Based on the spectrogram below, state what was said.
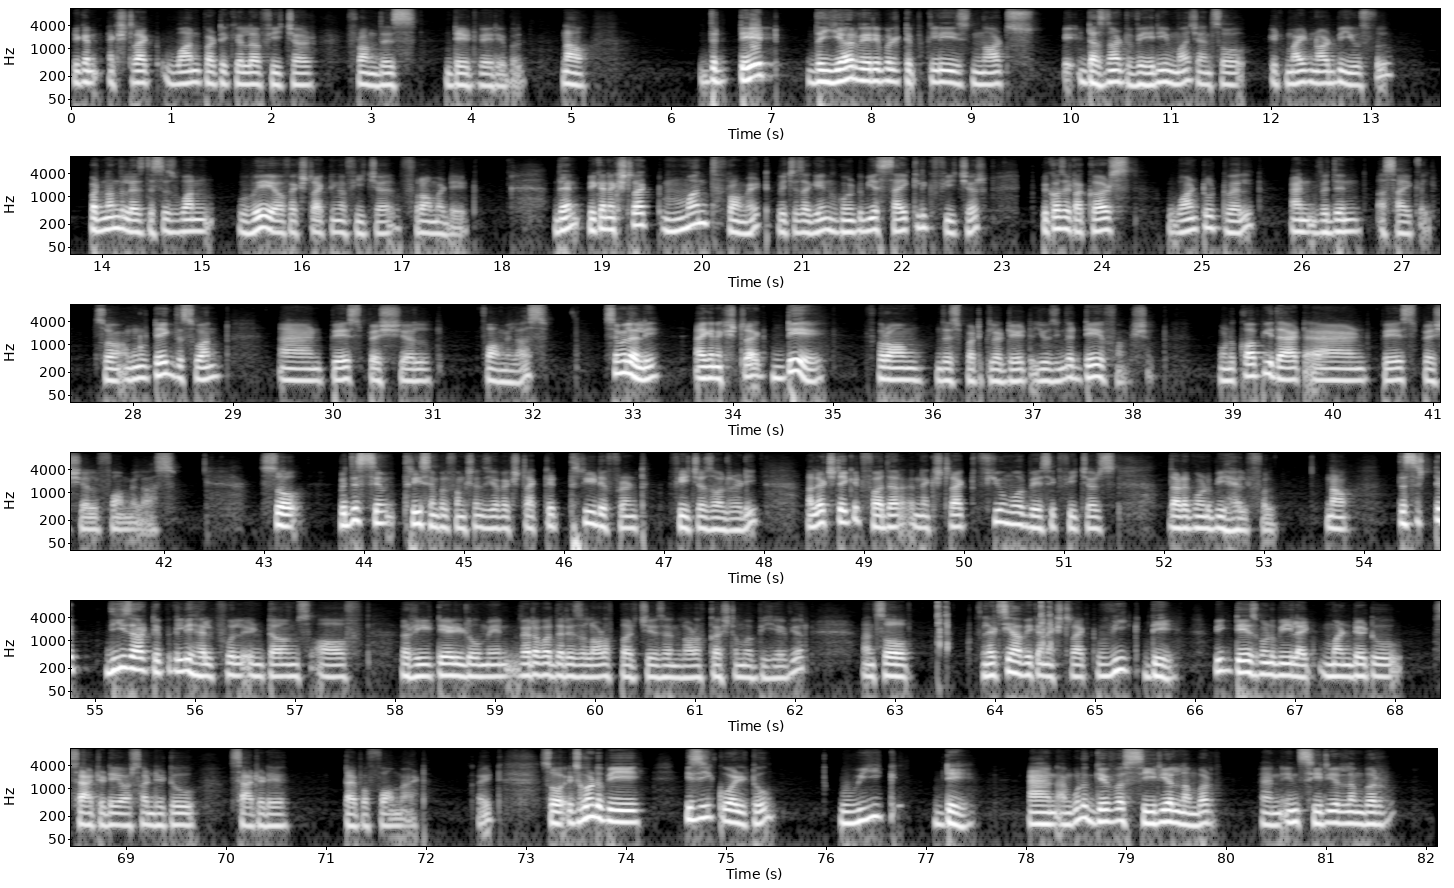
you can extract one particular feature from this date variable. Now the date, the year variable typically is not, it does not vary much and so it might not be useful. But nonetheless, this is one way of extracting a feature from a date. Then we can extract month from it, which is again going to be a cyclic feature because it occurs 1 to 12 and within a cycle. So I'm going to take this one and paste special formulas. Similarly, I can extract day from this particular date using the day function. I'm going to copy that and paste special formulas. So with this sim three simple functions, you have extracted three different features already. Now let's take it further and extract few more basic features that are going to be helpful. Now this is tip these are typically helpful in terms of retail domain wherever there is a lot of purchase and a lot of customer behavior. And so let's see how we can extract weekday. Weekday is going to be like Monday to Saturday or Sunday to Saturday type of format, right? So it's going to be is equal to week day. And I'm going to give a serial number. And in serial number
